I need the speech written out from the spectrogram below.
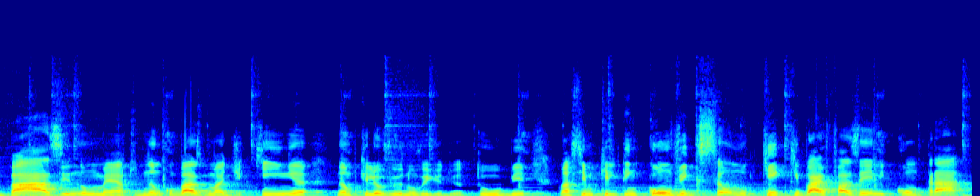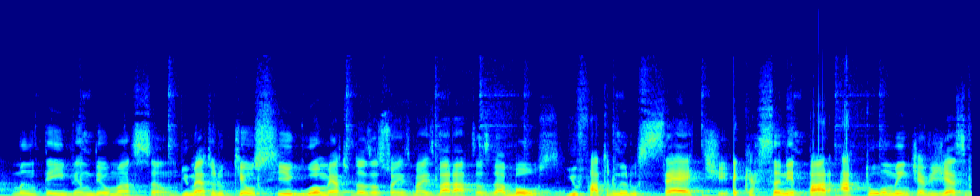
base num método, não com base numa diquinha, não porque ele ouviu no vídeo do YouTube, mas sim porque ele tem convicção no que, que vai fazer ele comprar, manter e vender uma ação. E o método que eu sigo é o método das ações mais baratas da bolsa. E o fato número 7 é que a Sanepar atualmente é a 24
